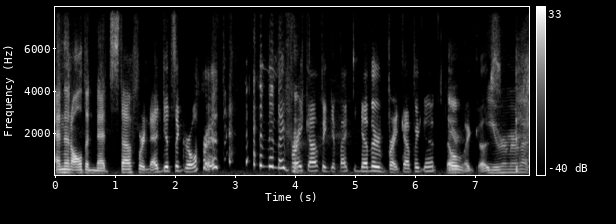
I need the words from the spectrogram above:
And then all the Ned stuff where Ned gets a girlfriend, and then they break up and get back together and break up again. Oh my gosh! You remember that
